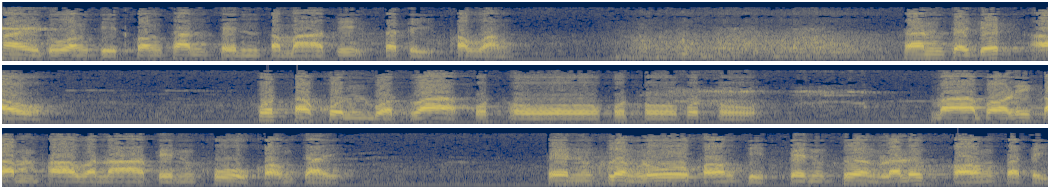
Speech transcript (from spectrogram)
ให้ดวงจิตของฉันเป็นสมาธิสติผวัง ฉันจะยึดเอา พุทธคุณบทว่าพุทโธ พุทโธ พุทโธ มาบริกรรมภาวนาเป็นคู่ของใจ เป็นเครื่องรู้ของจิต เป็นเครื่องระลึกของสติ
